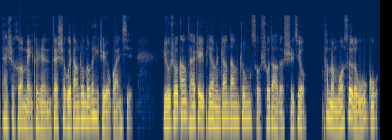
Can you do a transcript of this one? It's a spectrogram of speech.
但是和每个人在社会当中的位置有关系。比如说刚才这篇文章当中所说到的石臼，他们磨碎了五谷，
